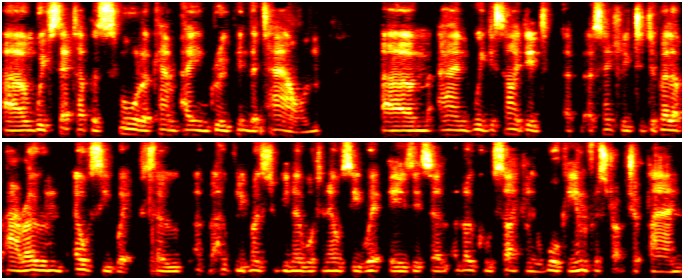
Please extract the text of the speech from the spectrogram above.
um, we've set up a smaller campaign group in the town. Um, and we decided uh, essentially to develop our own LCWIP. So uh, hopefully most of you know what an LCWIP is. It's a, a local cycling and walking infrastructure plan,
